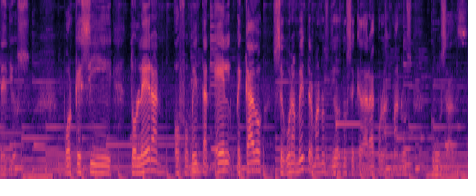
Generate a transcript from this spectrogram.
de Dios. Porque si toleran o fomentan el pecado, seguramente, hermanos, Dios no se quedará con las manos cruzadas.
